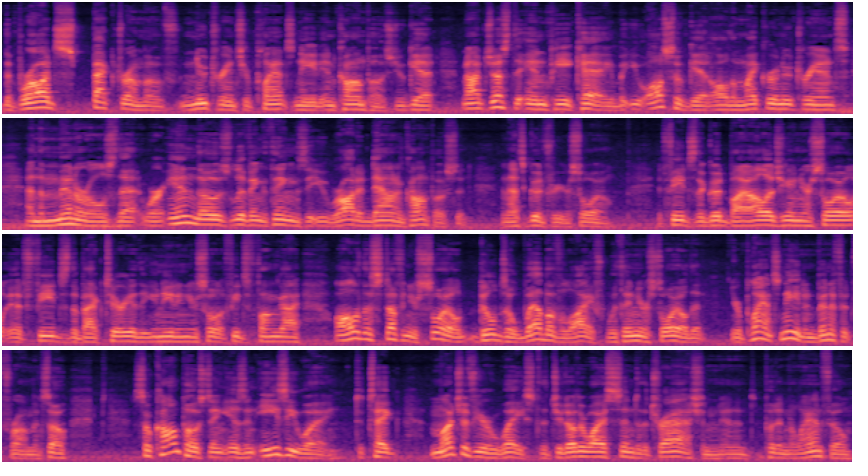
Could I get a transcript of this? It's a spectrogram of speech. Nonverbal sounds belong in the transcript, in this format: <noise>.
the broad spectrum of nutrients your plants need in compost. You get not just the NPK, but you also get all the micronutrients and the minerals that were in those living things that you rotted down and composted, and that's good for your soil. It feeds the good biology in your soil. It feeds the bacteria that you need in your soil. It feeds fungi. All of this stuff in your soil builds a web of life within your soil that your plants need and benefit from. And so, so composting is an easy way to take much of your waste that you'd otherwise send to the trash and, and put in the landfill,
